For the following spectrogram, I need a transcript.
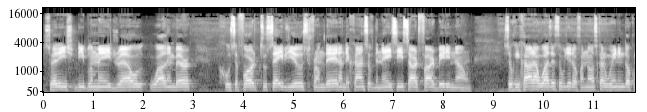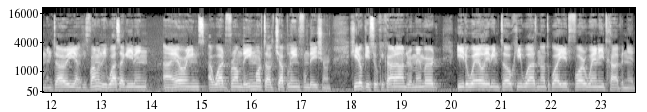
Swedish diplomat Raoul Wallenberg, whose efforts to save Jews from death and the hands of the Nazis are far better known. Sugihara was the subject of an Oscar-winning documentary, and his family was given a Heroes Award from the Immortal Chaplain Foundation. Hiroki Sugihara remembered it well, even though he was not quite four when it happened.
